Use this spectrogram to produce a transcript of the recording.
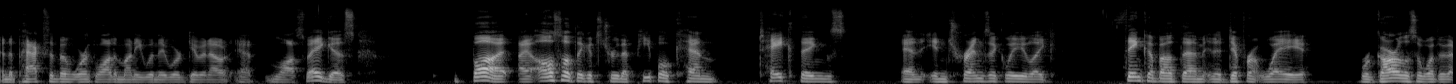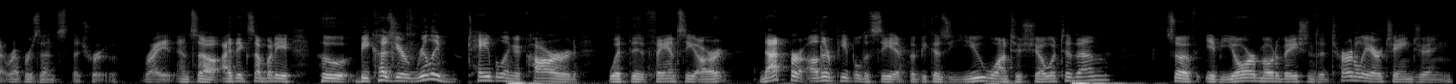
and the packs have been worth a lot of money when they were given out at Las Vegas. But I also think it's true that people can take things and intrinsically like think about them in a different way regardless of whether that represents the truth right? And so i think somebody who because you're really tabling a card with the fancy art not for other people to see it but because you want to show it to them. So if if your motivations internally are changing,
